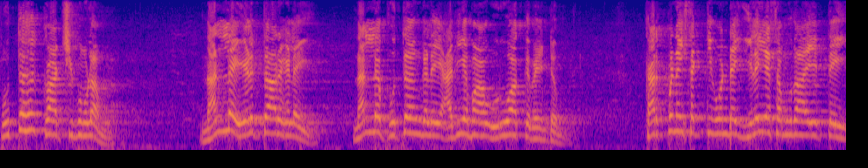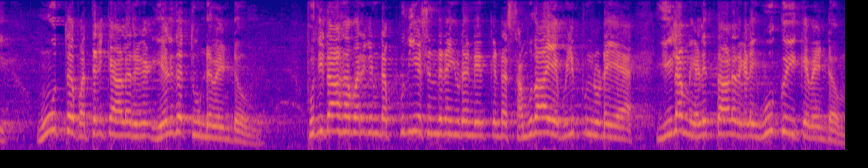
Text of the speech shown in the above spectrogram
புத்தக காட்சி மூலம் நல்ல எழுத்தாளர்களை நல்ல புத்தகங்களை அதிகமாக உருவாக்க வேண்டும். கற்பனை சக்தி கொண்ட இளைய சமுதாயத்தை மூத்த பத்திரிகையாளர்கள் எழுத தூண்ட வேண்டும். புதிதாக வருகின்ற புதிய சிந்தனையுடன் இருக்கின்ற சமுதாய விழிப்புணர்வுடைய இளம் எழுத்தாளர்களை ஊக்குவிக்க வேண்டும்.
